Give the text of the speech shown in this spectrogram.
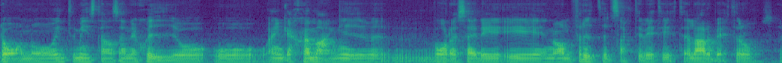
Dan och inte minst hans energi och, och engagemang i vare sig det är någon fritidsaktivitet eller arbete. Då. Så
